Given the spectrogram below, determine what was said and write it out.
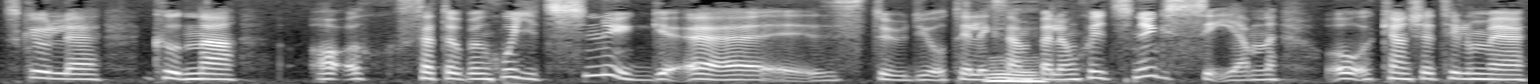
skulle kunna sätta upp en skitsnygg eh, studio till Mm. exempel, en skitsnygg scen och kanske till och med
